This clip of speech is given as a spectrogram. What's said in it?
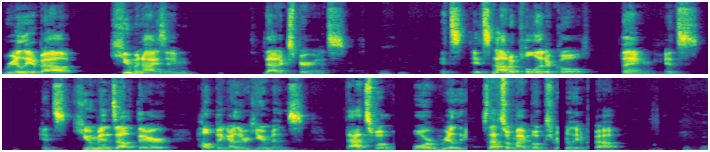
really about humanizing that experience. Mm-hmm. It's it's not a political thing. It's it's humans out there helping other humans. That's what war really. So that's what my book's really about. Mm-hmm.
